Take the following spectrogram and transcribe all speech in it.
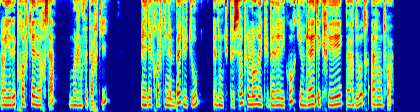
Alors il y a des profs qui adorent ça, moi j'en fais partie. Mais il y a des profs qui n'aiment pas du tout, et donc tu peux simplement récupérer les cours qui ont déjà été créés par d'autres avant toi.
